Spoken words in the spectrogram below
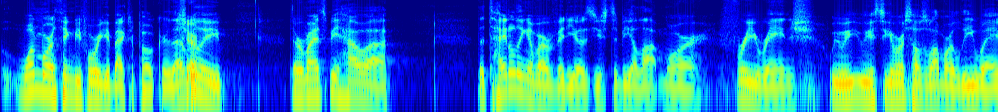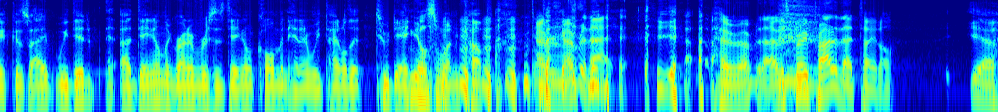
one more thing before we get back to poker. That Sure. really that reminds me how uh, the titling of our videos used to be a lot more free range. We, we, we used to give ourselves a lot more leeway because I we did uh, Daniel Negreanu versus Daniel Colman hit, and we titled it Two Daniels, One Cup. I remember that. yeah, I remember that. I was very proud of that title. yeah.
